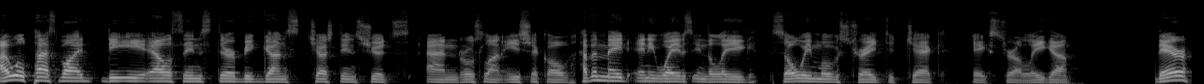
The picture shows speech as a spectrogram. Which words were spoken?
I will pass by DEL since their big guns Justin Schutz and Ruslan Iskhakov haven't made any waves in the league, so we move straight to Czech Extraliga. There,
